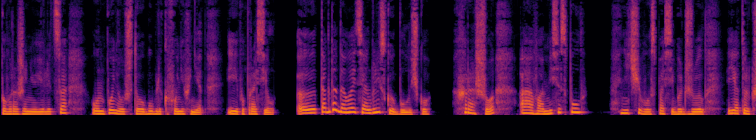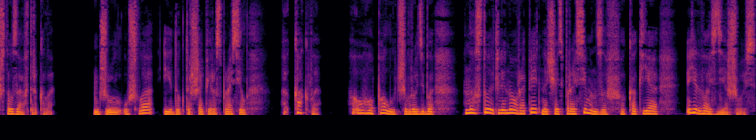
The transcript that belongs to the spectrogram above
По выражению ее лица он понял, что бубликов у них нет, и попросил. «Э, «Тогда давайте английскую булочку». «Хорошо. А вам, миссис Пул?» «Ничего, спасибо, Джоэл. Я только что завтракала». Джоэл ушла, и доктор Шапира спросил. «Как вы?» «О, получше вроде бы. Но стоит ли Нор опять начать про Симмонсов, как я едва сдерживаюсь.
